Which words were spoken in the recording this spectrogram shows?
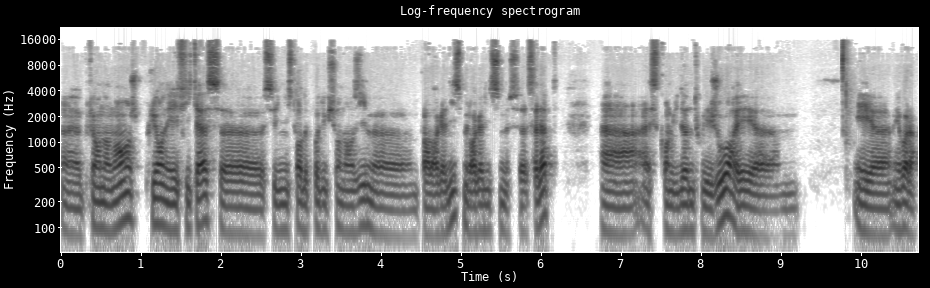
plus on en mange, plus on est efficace. c'est une histoire de production d'enzymes par l'organisme. L'organisme s'adapte à, ce qu'on lui donne tous les jours et, et, et voilà.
